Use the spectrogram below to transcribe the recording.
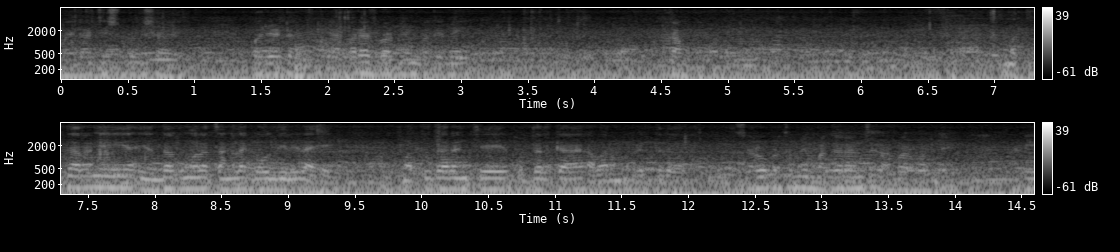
महिलांची सुरक्षा आहे. पर्यटन या बऱ्याच बाबींमध्ये मी काम करतो. मतदारांनी यंदा तुम्हाला चांगला कौल दिलेला आहे. मतदारांचे बद्दल काय आभार व्यक्त करा सर्वप्रथम मी मतदारांचेच आभार मानले आणि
